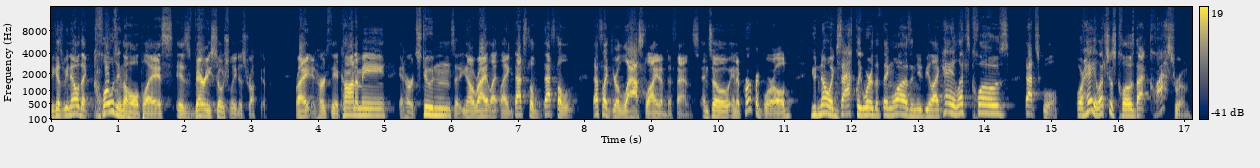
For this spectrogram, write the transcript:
because we know that closing the whole place is very socially destructive, right? It hurts the economy, it hurts students, you know, right? Like, like that's the that's the that's like your last line of defense. And so, in a perfect world, you'd know exactly where the thing was, and you'd be like, "Hey, let's close that school," or "Hey, let's just close that classroom."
